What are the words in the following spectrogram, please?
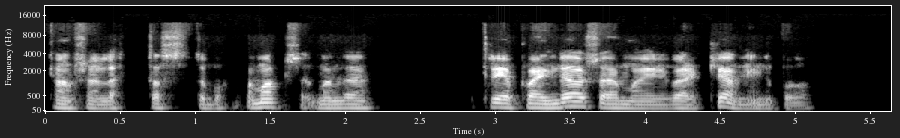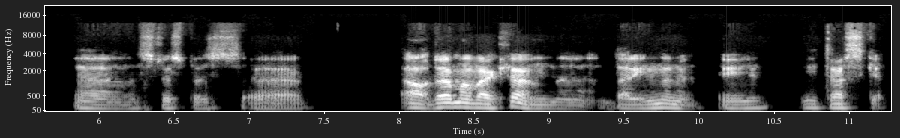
kanske den lättaste bortamatchen, men det, tre poäng där så är man ju verkligen inne på eh, slutspels... Eh, ja, då är man verkligen eh, där inne nu i, i träsket.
